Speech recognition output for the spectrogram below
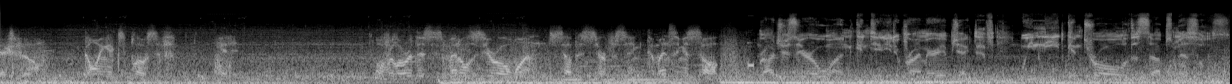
Exfil. Going explosive. Hit it. Overlord, this is Metal Zero One. Sub is surfacing. Commencing assault. Roger Zero One, continue to primary objective. We need control of the sub's missiles.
